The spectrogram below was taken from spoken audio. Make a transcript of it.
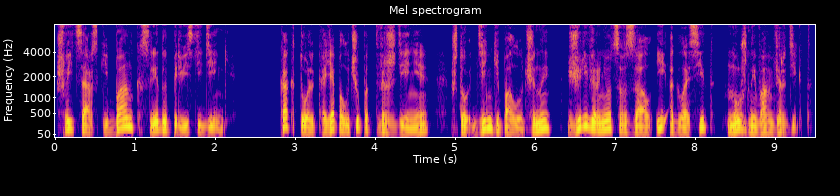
швейцарский банк следует перевести деньги. Как только я получу подтверждение, что деньги получены, жюри вернется в зал и огласит нужный вам вердикт.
